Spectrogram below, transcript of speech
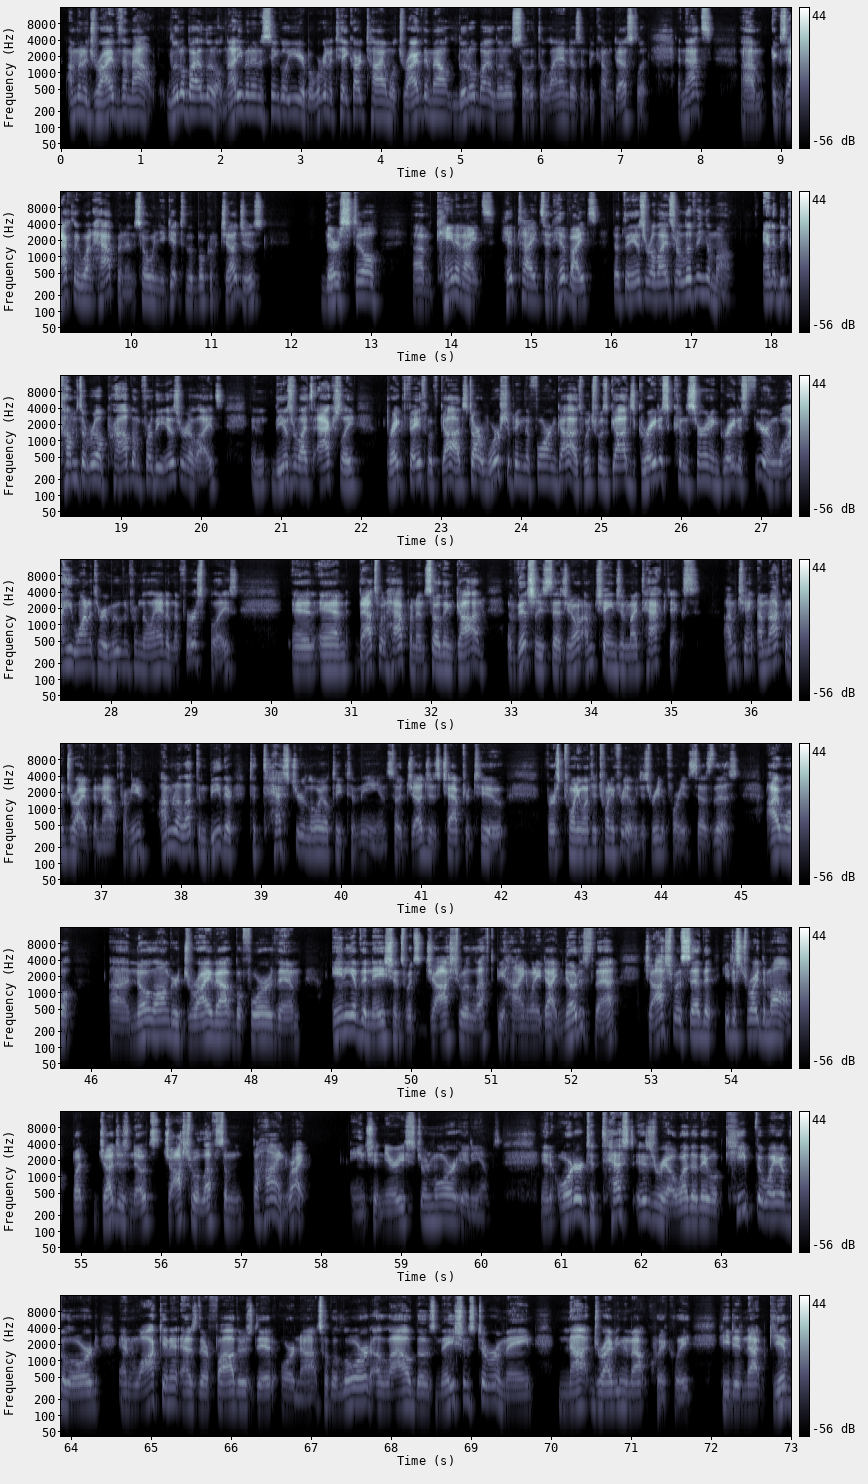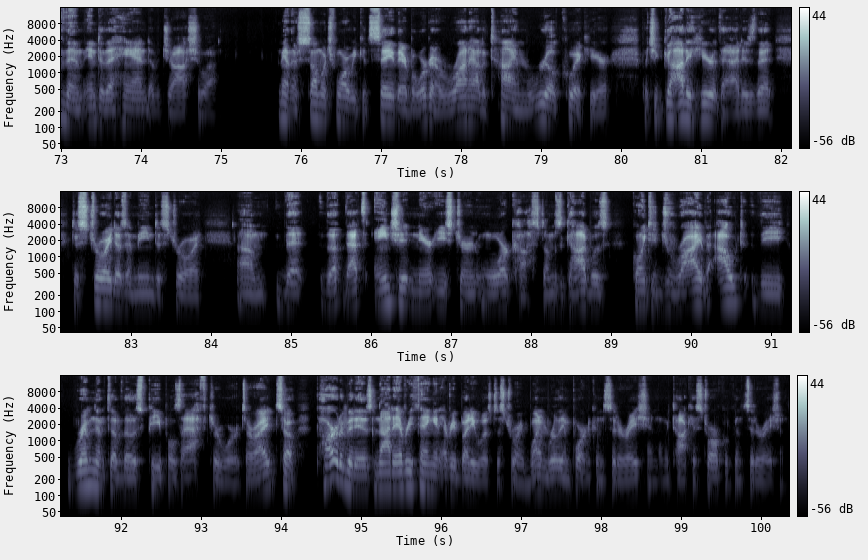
I'm going to drive them out little by little, not even in a single year, but we're going to take our time. We'll drive them out little by little so that the land doesn't become desolate. And that's um, exactly what happened. And so when you get to the book of Judges, there's still um, Canaanites, Hittites, and Hivites that the Israelites are living among. And it becomes a real problem for the Israelites. And the Israelites actually break faith with God, start worshiping the foreign gods, which was God's greatest concern and greatest fear, and why he wanted to remove them from the land in the first place. And and that's what happened. And so then god eventually says you know what? I'm changing my tactics. I'm cha- i'm not going to drive them out from you. I'm going to let them be there to test your loyalty to me. And so judges chapter 2 verse 21 through 23 let me just read it for you. It says this i will uh, no longer drive out before them any of the nations which Joshua left behind when he died. Notice that Joshua said that he destroyed them all, but Judges notes Joshua left some behind. Right ancient Near Eastern war idioms, in order to test Israel whether they will keep the way of the Lord and walk in it as their fathers did or not. So the Lord allowed those nations to remain, not driving them out quickly. He did not give them into the hand of Joshua. Man, there's so much more we could say there, but we're going to run out of time real quick here. But you got to hear that is that destroy doesn't mean destroy um, that the, that's ancient Near Eastern war customs. God was going to drive out the remnant of those peoples afterwards. All right. So part of it is not everything and everybody was destroyed. One really important consideration when we talk historical considerations.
